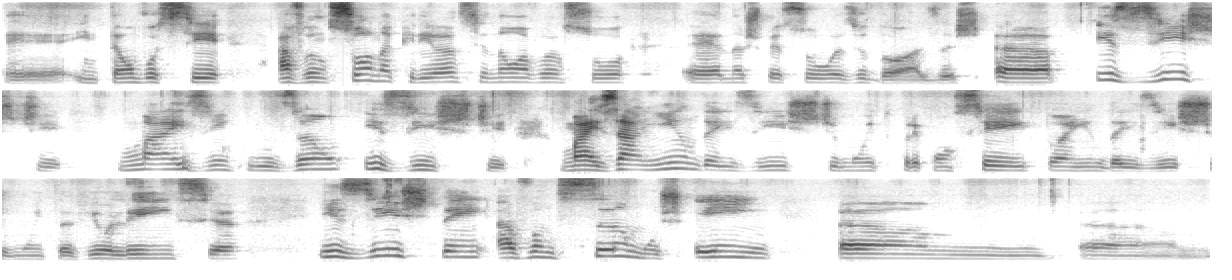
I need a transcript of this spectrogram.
É, então, você avançou na criança e não avançou é, nas pessoas idosas. Uh, existe mais inclusão? Existe, mas ainda existe muito preconceito, ainda existe muita violência. Existem, avançamos em um, um,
